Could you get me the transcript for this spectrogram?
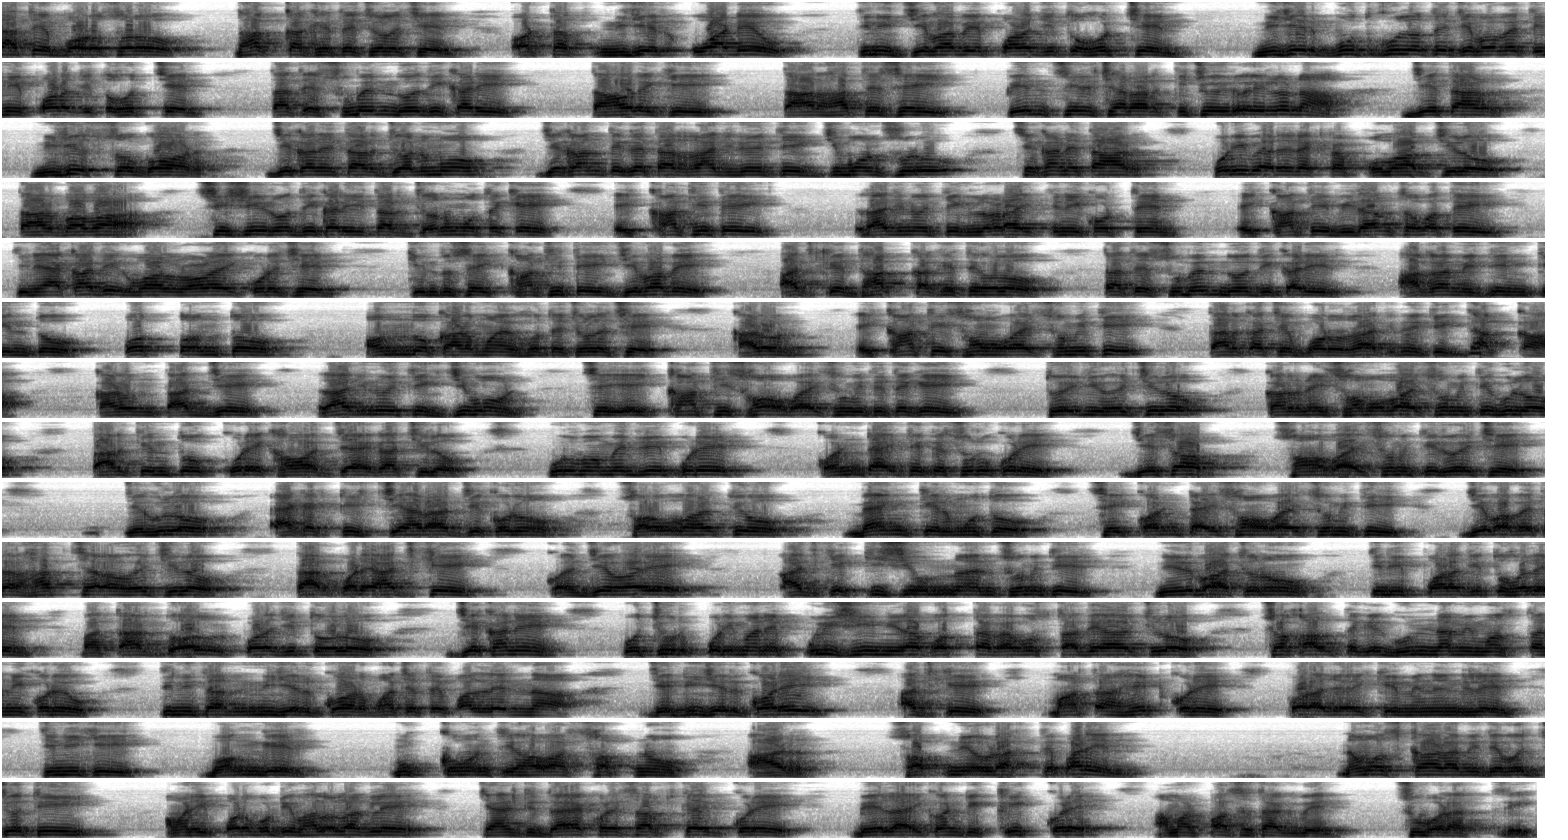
তাতে বড়সড় ধাক্কা খেতে চলেছেন। অর্থাৎ নিজের ওয়ার্ডেও তিনি যেভাবে পরাজিত হচ্ছেন, নিজের বুথগুলোতে যেভাবে তিনি পরাজিত হচ্ছেন, তাতে শুভেন্দু অধিকারী, তাহলে কি তার হাতে সেই পেন্সিল ছাড়ার কিছুই রইল না, যে তার নিজস্ব গড়, যেখানে তার জন্ম, যেখান থেকে তার রাজনৈতিক জীবন শুরু, সেখানে তার পরিবারের একটা প্রভাব ছিল। তার বাবা শিশির অধিকারী, তার জন্ম থেকে এই কাঁথিতেই রাজনৈতিক লড়াই তিনি করতেন। এই কাঁথি বিধানসভাতেই তিনি একাধিকবার লড়াই করেছেন, কিন্তু সেই কাঁথিতেই যেভাবে আজকে ধাক্কা খেতে হলো, তাতে শুভেন্দু অধিকারীর আগামী দিন কিন্তু অত্যন্ত অন্ধকারময় হতে চলেছে। কারণ এই কাঁথি সমবায় সমিতি তার কাছে বড় রাজনৈতিক ধাক্কা। কারণ তার যে রাজনৈতিক জীবন, সে এই কাঁথি সমবায় সমিতি থেকেই তৈরি হয়েছিল। কারণ এই সমবায় সমিতিগুলো তার কিন্তু করে খাওয়ার জায়গা ছিল। পূর্ব মেদিনীপুরের কন্টাই থেকে শুরু করে যেসব সমবায় সমিতি রয়েছে, যেগুলো এক একটি চেহারা যে কোনো সর্বভারতীয় ব্যাংকের মতো, সেই কন্টাই সমবায় সমিতি যেভাবে তার হাতছাড়া হয়েছিল, তারপরে আজকে যেভাবে আজকে কৃষি উন্নয়ন সমিতির নির্বাচনও তিনি পরাজিত হলেন বা তার দল পরাজিত হলো, যেখানে প্রচুর পরিমাণে পুলিশি নিরাপত্তা ব্যবস্থা দেওয়া হয়েছিল, সকাল থেকে গুন্ডামি মস্তানি করেও তিনি তার নিজের গড় বাঁচাতে পারলেন না। যে নিজের ঘরেই আজকে মাথা হেঁট করে পরাজয়কে মেনে নিলেন, তিনি কি বঙ্গের মুখ্যমন্ত্রী হওয়ার স্বপ্ন আর স্বপ্নেও রাখতে পারেন? নমস্কার, আমি দেবজ্যোতি। আমার এই পর্বটি ভালো লাগলে চ্যানেলটি দয়া করে সাবস্ক্রাইব করে বেল আইকনটি ক্লিক করে আমার পাশে থাকবেন। শুভরাত্রি।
